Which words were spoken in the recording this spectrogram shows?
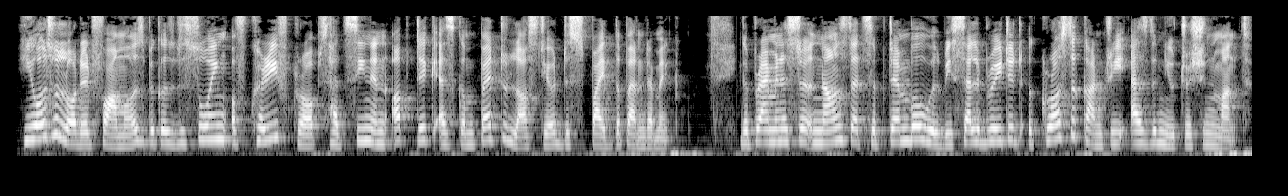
He also lauded farmers because the sowing of kharif crops had seen an uptick as compared to last year despite the pandemic. The Prime Minister announced that September will be celebrated across the country as the Nutrition Month.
